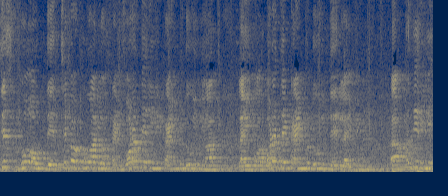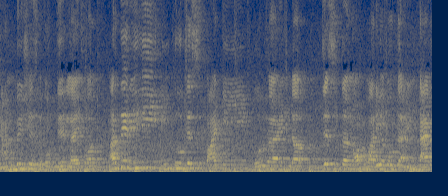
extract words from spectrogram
Just go out there, check out who are your friends, what are they really trying to do in your life, or what are they trying to do in their life. Uh, are they really ambitious about their life, or are they really into just party and uh, just uh, not worry about the entire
